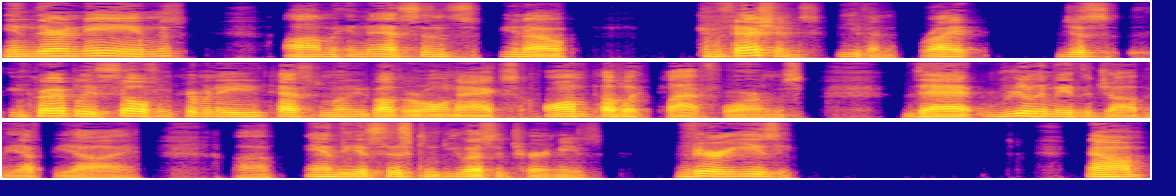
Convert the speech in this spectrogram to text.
in their names. Um, in essence, you know, confessions, even, right? Just incredibly self incriminating testimony about their own acts on public platforms that really made the job of the FBI uh, and the assistant U.S. attorneys very easy. Now,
